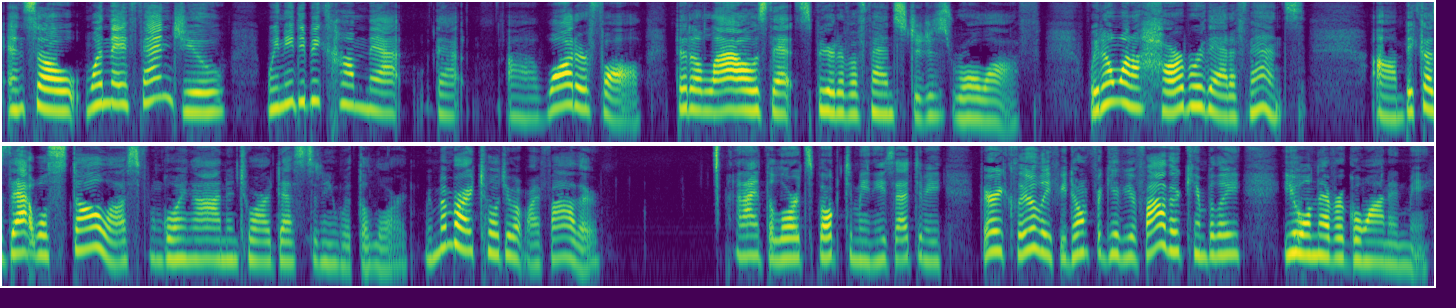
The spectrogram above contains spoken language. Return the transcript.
And so when they offend you, we need to become that that uh, waterfall that allows that spirit of offense to just roll off. We don't want to harbor that offense um, because that will stall us from going on into our destiny with the Lord. Remember, I told you about my father. And I, the Lord spoke to me and he said to me very clearly, if you don't forgive your father, Kimberly, you will never go on in me.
